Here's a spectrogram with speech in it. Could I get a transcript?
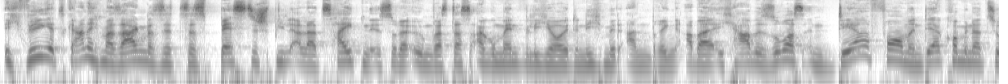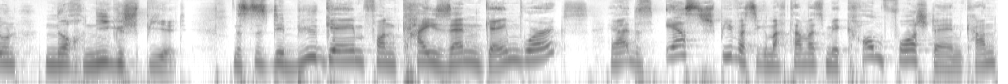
Ich will jetzt gar nicht mal sagen, dass es jetzt das beste Spiel aller Zeiten ist oder irgendwas. Das Argument will ich hier heute nicht mit anbringen. Aber ich habe sowas in der Form, in der Kombination noch nie gespielt. Das ist das Debütgame von Kaizen Gameworks. Ja, das erste Spiel, was sie gemacht haben, was ich mir kaum vorstellen kann,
